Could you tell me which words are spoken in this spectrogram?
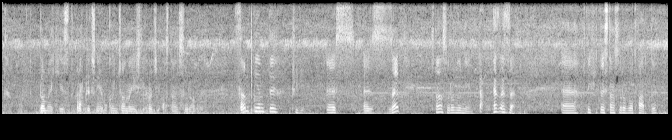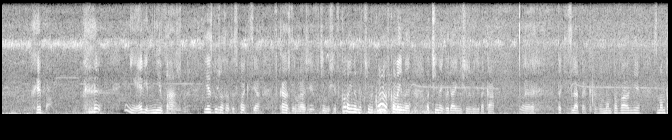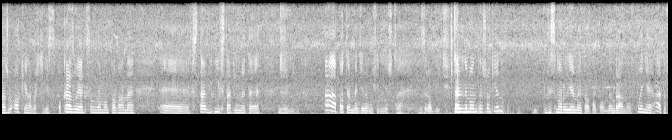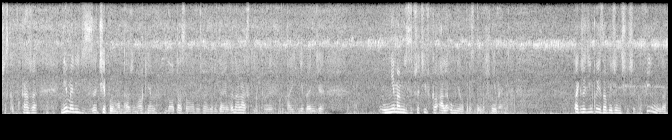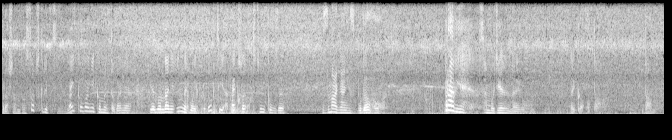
Domek jest praktycznie ukończony, jeśli chodzi o stan surowy. Zamknięty, czyli SSZ. Stan surowy zamknięty. Tak, SSZ. E, w tej chwili to jest stan surowy otwarty. Chyba. nie wiem, nieważne. Jest duża satysfakcja. W każdym razie widzimy się w kolejnym odcinku, a w kolejny odcinek wydaje mi się, że będzie taka, e, taki zlepek. Montowanie z montażu okien, a właściwie z pokazu jak są zamontowane e, wstawi, i wstawimy te drzwi. A potem będziemy musieli jeszcze zrobić szczelny montaż okien. Wysmarujemy to taką membraną w płynie, ale to wszystko pokażę. Nie mylić z ciepłym montażem okien, bo to są różnego rodzaju wynalazki, których tutaj nie będzie. Nie mam nic przeciwko, ale u mnie po prostu ich nie będzie. Także dziękuję za obejrzenie dzisiejszego filmu. Zapraszam do subskrypcji, lajkowania, komentowania i oglądania innych moich produkcji, a także odcinków ze zmagań z budową prawie samodzielnego tego oto domu.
